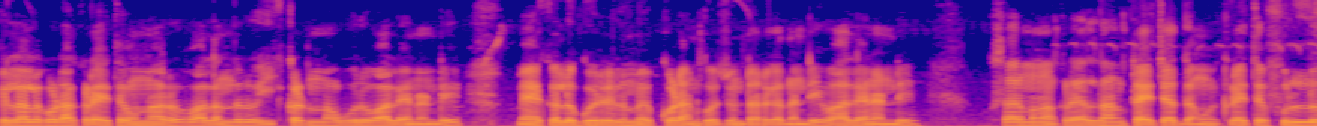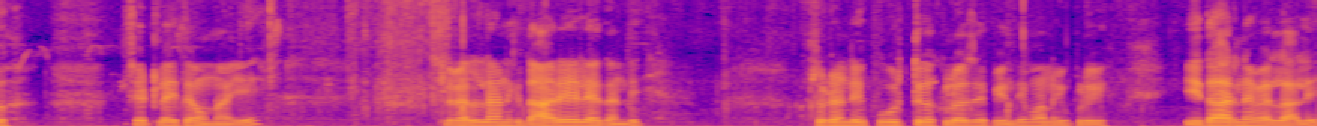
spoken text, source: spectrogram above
పిల్లలు కూడా అక్కడైతే ఉన్నారు. వాళ్ళందరూ ఇక్కడున్న ఊరు వాళ్ళేనండి. మేకలు గొర్రెలు మేపుకోవడానికి వచ్చి ఉంటారు కదండి వాళ్ళేనండి. ఒకసారి మనం అక్కడ వెళ్దానికి ట్రై చేద్దాము. ఇక్కడైతే ఫుల్ చెట్లు అయితే ఉన్నాయి. అసలు వెళ్ళడానికి దారే లేదండి. చూడండి పూర్తిగా క్లోజ్ అయిపోయింది. మనం ఇప్పుడు ఈ దారినే వెళ్ళాలి.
